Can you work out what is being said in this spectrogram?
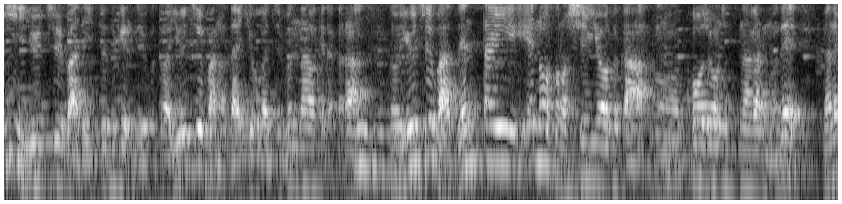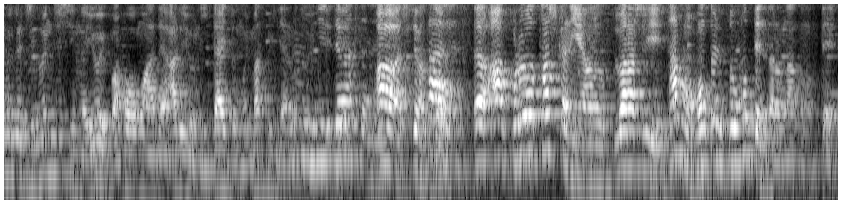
いい YouTuber で居続けるということは YouTuber の代表が自分なわけだから、その YouTuber 全体へのその信用とかその向上につながるのでなるべく自分自身が良いパフォーマーであるようにいたいと思いますみたいなことを言ってて、うんね。ああ知ってます、はい。そう。あこれは確かにあの素晴らしい。多分本当にそう思ってんだろうなと思って、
